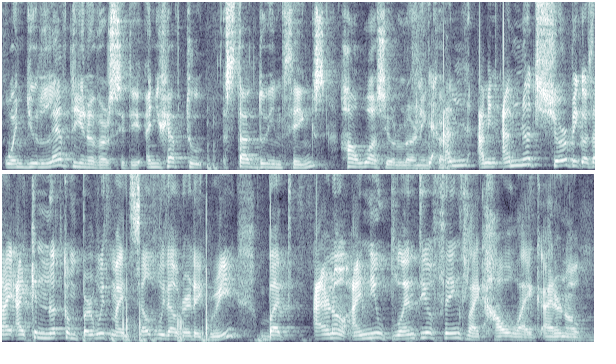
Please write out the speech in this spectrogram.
when you left the university and you have to start doing things how was your learning yeah, curve I'm, i mean i'm not sure because I, I cannot compare with myself without a degree but i don't know i knew plenty of things like how like i don't know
